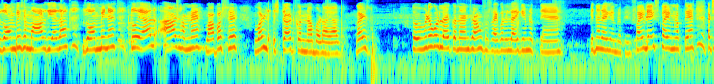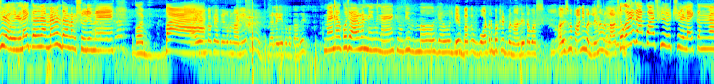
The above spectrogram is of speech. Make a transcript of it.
जॉम्बी से मार दिया था। जॉम्बी ने। तो यार, आज हमने वापस से वर्ल्ड स्टार्ट करना पड़ा यार। गाइस तो वीडियो को लाइक करना है चैनल सब्सक्राइब करें लाइक गेम रखते हैं। कितना लाइक गेम रखे फाइव लाइक्स का गेम रखते हैं। अच्छी लाइक करना। मैं मिलता हूँ नेक्स्ट वीडियो में। गुड बाय क्या क्या बना लिया तूने? पहले ये तो बता दे। मैंने कुछ आर्मर नहीं बनाया क्योंकि वो ज़रूर एक बक, वाटर बकेट बना लेता बस। अब इसमें पानी भर लेना लास्ट तो गाइस आपको आज की वीडियो लाइक करना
